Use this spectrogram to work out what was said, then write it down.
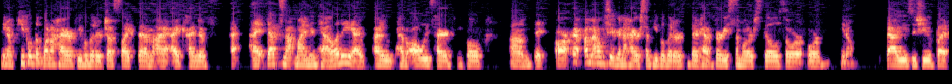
you know, people that want to hire people that are just like them, I, I kind of, I, I, that's not my mentality. I, I have always hired people um, that are, I'm obviously you're going to hire some people that are, that have very similar skills or, or, you know, values as you, but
